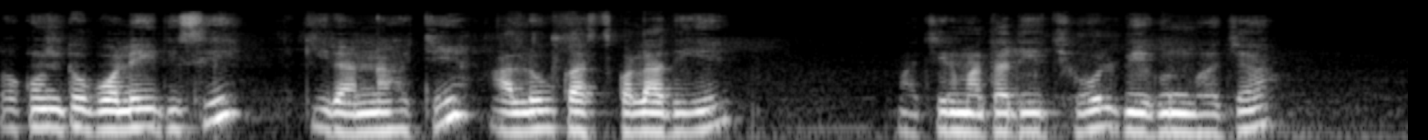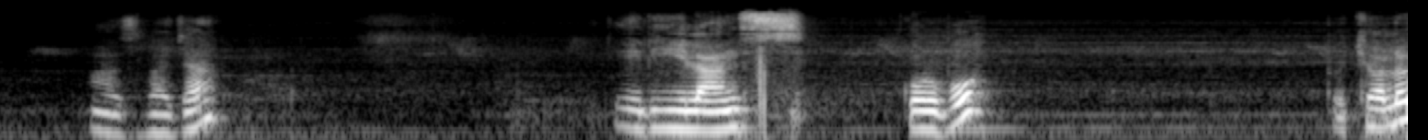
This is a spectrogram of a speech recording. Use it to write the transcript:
তখন তো বলেই দিছি, কি রান্না হচ্ছে? আলু, কাঁচকলা দিয়ে, মাছের মাথা দিয়ে ঝোল, বেগুন ভাজা। মাছ ভাজা। এই দিয়ে লাঞ্চ করব। তো চলো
